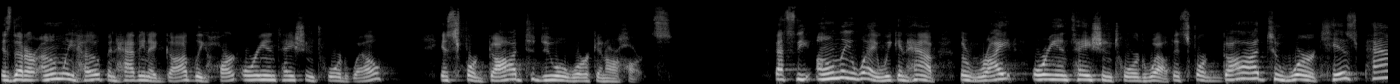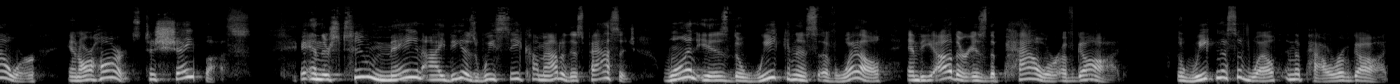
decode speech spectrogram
is that our only hope in having a godly heart orientation toward wealth is for God to do a work in our hearts. That's the only way we can have the right orientation toward wealth. It's for God to work His power in our hearts, to shape us. And there's two main ideas we see come out of this passage. One is the weakness of wealth, and the other is the power of God. The weakness of wealth and the power of God.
